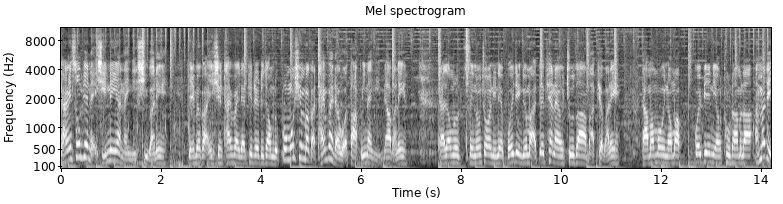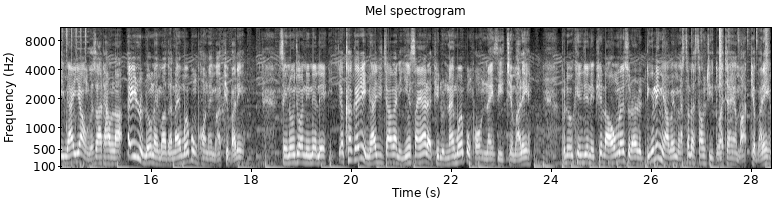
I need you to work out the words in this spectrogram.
ဒိုင်းဆုံးပြက်နဲ့အရေးနေရနိုင်ကြီးရှိပါတယ်။ပြိုင်ဘက်က Ancient Time Fighter ဖြစ်တဲ့အတွက်ကြောင့်မလို့ promotion ဘက်က Time Fighter ကိုအသာပေးနိုင်နေများပါတယ်။ဒါကြောင့်မလို့စိန်လုံးချောအနေနဲ့ပွဲချိန်တွင်းမှာအပြည့်ဖြတ်နိုင်အောင်ကြိုးစားရမှာဖြစ်ပါတယ်။ဒါမှမဟုတ်ရင်တော့မှကွဲပြင်းနေအောင်ထိုးထားမလားအမှတ်တွေအများကြီးရအောင်ကစားထားမလားအဲ့ဒီလိုလုပ်နိုင်မှသာနိုင်ပွဲပုံဖော်နိုင်မှာဖြစ်ပါတယ်။စိန်လုံးချောအနေနဲ့လည်းအခက်အခဲတွေအများကြီးကြားကနေရင်ဆိုင်ရတာဖြစ်လို့နိုင်ပွဲပုံဖော်နိုင်စေချင်ပါတယ်။ ဘလို့အခင်းချင်းတွေဖြစ်လာအောင်မလဲဆိုတာတော့ဒီကနေ့ညပိုင်းမှာဆက်လက်စောင့်ကြည့်သွားကြရမှာဖြစ်ပါတယ်။မြ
